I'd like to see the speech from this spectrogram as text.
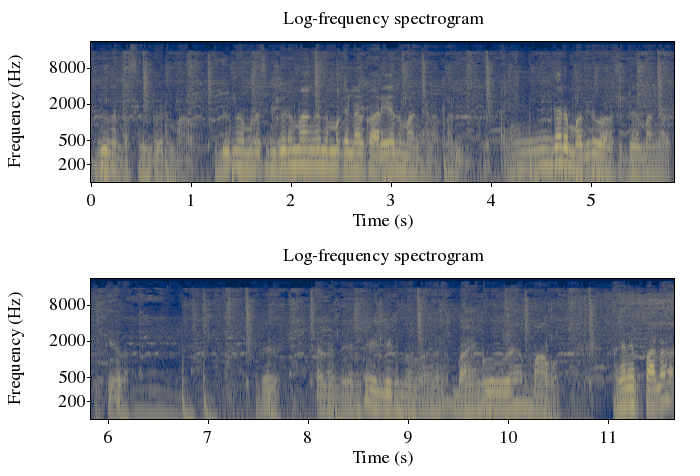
ഇത് കണ്ടോ സിന്ദൂരം മാവ് ഇത് നമ്മുടെ സിന്ദൂരം മാങ്ങ നമുക്ക് എല്ലാവർക്കും അറിയാവുന്ന മാങ്ങയാണ്. ഭയങ്കര മധുരമാണ് മാങ്ങ പ്രത്യേകത ഇത് അതുണ്ട്. എന്ത് എഴുതിയിരിക്കുന്നുള്ളത് ബാംഗ്ലൂർ മാവ്. അങ്ങനെ പല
